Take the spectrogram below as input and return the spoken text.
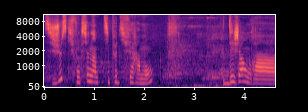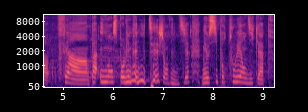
C'est juste qu'ils fonctionnent un petit peu différemment. Déjà, on aura fait un pas immense pour l'humanité, j'ai envie de dire, mais aussi pour tous les handicaps.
